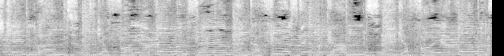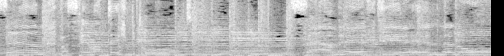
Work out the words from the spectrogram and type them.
Löscht jeden Brand. Ja, Feuerwehrmann Sam, dafür ist er bekannt. Ja, Feuerwehrmann Sam, was immer dich bedroht. Sam hilft dir in der Not.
